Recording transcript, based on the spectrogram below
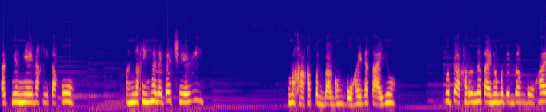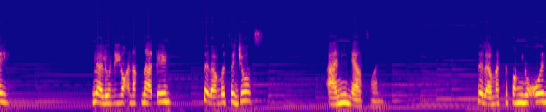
At yan nga yung nakita ko. Ang laking halaga, Cherry. Makakapagbagong buhay na tayo. Magkakaroon na tayo ng magandang buhay. Lalo na yung anak natin. Salamat sa Diyos. Ani Nelson. Salamat sa Panginoon.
